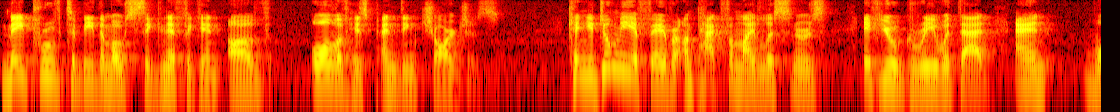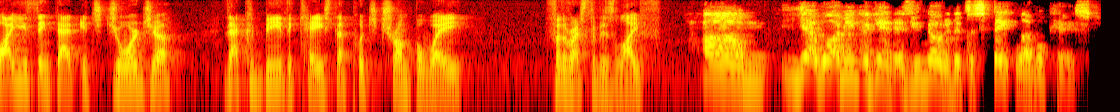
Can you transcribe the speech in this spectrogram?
may prove to be the most significant of all of his pending charges. Can you do me a favor, unpack for my listeners if you agree with that and why you think that it's Georgia that could be the case that puts Trump away for the rest of his life? Um, yeah, well, I mean, again, as you noted, it's a state level case,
